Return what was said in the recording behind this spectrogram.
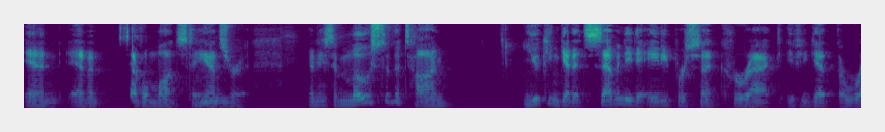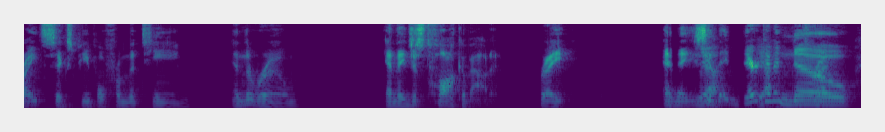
and, and a, several months to mm-hmm. answer it. And he said, most of the time, you can get it 70 to 80% correct if you get the right six people from the team in the room and they just talk about it, right? and they yeah. they, they're yeah, going to know right.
